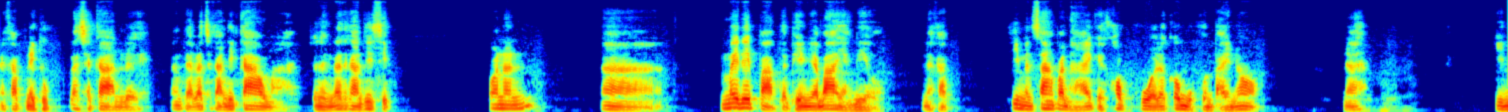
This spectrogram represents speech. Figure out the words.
นะครับ ในทุกราชการเลย ตั้งแต่รัชกาลที่ 9 มา จนถึงรัชกาลที่ 10 เพราะนั้นไม่ได้ปราบแต่เพียงยาบ้าอย่างเดียวนะครับ ที่มันสร้างปัญหาให้แก่ครอบครัวแล้วก็บุคคลภายนอกนะ กิน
